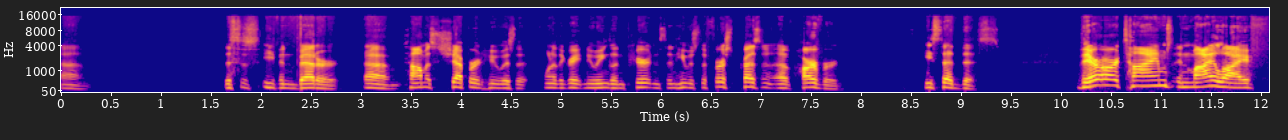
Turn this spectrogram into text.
Um, this is even better. Um, Thomas Shepard, who was a, one of the great New England Puritans, and he was the first president of Harvard, he said this There are times in my life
